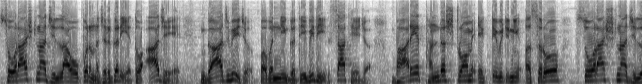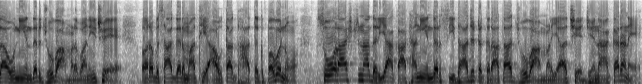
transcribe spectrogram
સૌરાષ્ટ્રના જિલ્લાઓ પર નજર કરીએ તો આજે ગાજવીજ પવનની ગતિવિધિ સાથે જ ભારે થંડરસ્ટ્રોમ એક્ટિવિટીની અસરો સૌરાષ્ટ્રના જિલ્લાઓની અંદર જોવા મળવાની છે. અરબ સાગરમાંથી આવતા ઘાતક પવનો સૌરાષ્ટ્રના દરિયાકાંઠાની અંદર સીધા જ ટકરાતા જોવા મળ્યા છે. જેના કારણે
